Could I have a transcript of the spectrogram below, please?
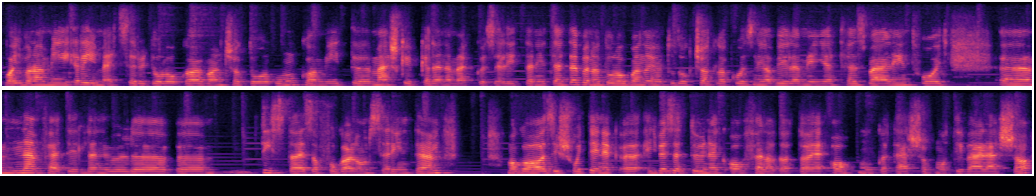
vagy valami rémegyszerű dologgal van csak dolgunk, amit másképp kellene megközelíteni. Tehát ebben a dologban nagyon tudok csatlakozni a véleményedhez, Bálint, hogy nem feltétlenül tiszta ez a fogalom szerintem, maga az is, hogy tényleg egy vezetőnek a feladata a munkatársak motiválása,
